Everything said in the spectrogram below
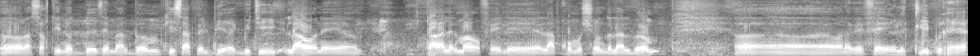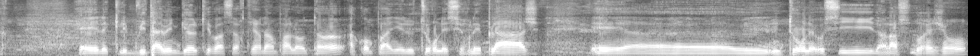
euh, on a sorti notre deuxième album qui s'appelle Birek Beauty. Là, on est, euh, parallèlement, on fait les- la promotion de l'album. On avait fait le clip Rare et le clip Vitamine Girl qui va sortir dans pas longtemps, accompagné de tournées sur les plages et euh, une tournée aussi dans la sous-région,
